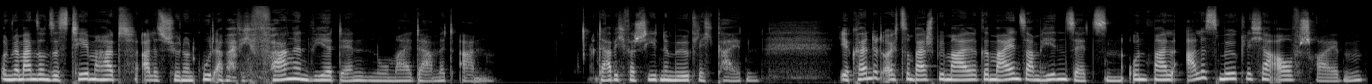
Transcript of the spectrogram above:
Und wenn man so ein System hat, alles schön und gut, aber wie fangen wir denn nun mal damit an? Da habe ich verschiedene Möglichkeiten. Ihr könntet euch zum Beispiel mal gemeinsam hinsetzen und mal alles Mögliche aufschreiben,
